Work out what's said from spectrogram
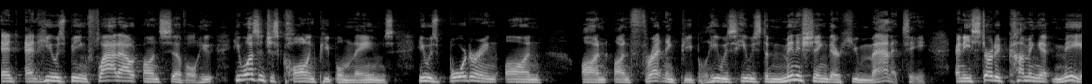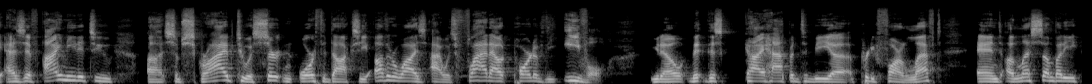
And, and he was being flat out uncivil. He he wasn't just calling people names. He was bordering on on on threatening people. He was he was diminishing their humanity, and he started coming at me as if I needed to uh, subscribe to a certain orthodoxy. Otherwise, I was flat out part of the evil. You know, th- this guy happened to be uh, pretty far left, and unless somebody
